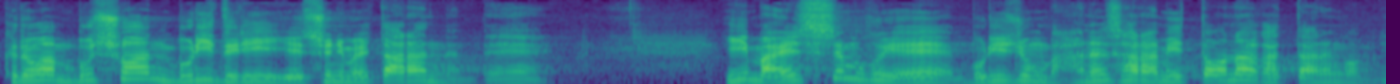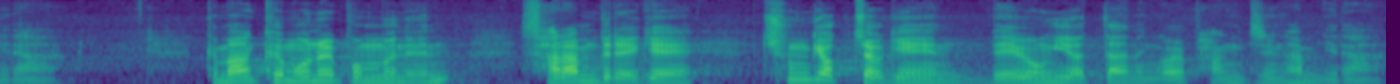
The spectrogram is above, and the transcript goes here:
그동안 무수한 무리들이 예수님을 따랐는데 이 말씀 후에 무리 중 많은 사람이 떠나갔다는 겁니다. 그만큼 오늘 본문은 사람들에게 충격적인 내용이었다는 걸 방증합니다.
